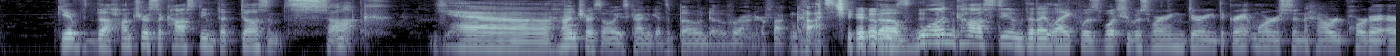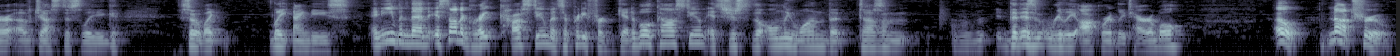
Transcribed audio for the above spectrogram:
Give the Huntress a costume that doesn't suck. Yeah, Huntress always kind of gets boned over on her fucking costume. The one costume that I like was what she was wearing during the Grant Morrison, Howard Porter era of Justice League. So, like, late 90s. And even then, it's not a great costume. It's a pretty forgettable costume. It's just the only one that doesn't. That isn't really awkwardly terrible. Oh, not true.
